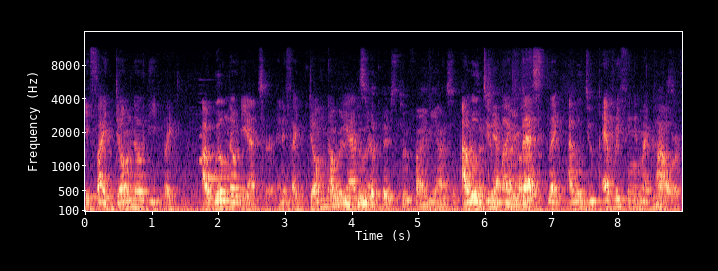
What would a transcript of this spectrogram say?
if I don't know the like, I will know the answer, and if I don't know the answer I will the do the best to find the answer. I will do yeah, my best, like I will do everything in my power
